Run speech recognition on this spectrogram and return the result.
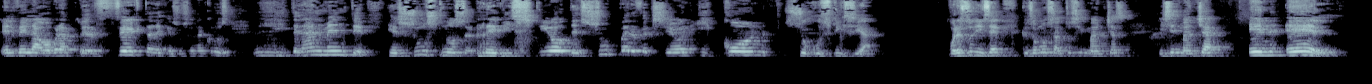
Él ve la obra perfecta de Jesús en la cruz. Literalmente, Jesús nos revistió de su perfección y con su justicia. Por eso dice que somos santos sin manchas y sin mancha en Él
